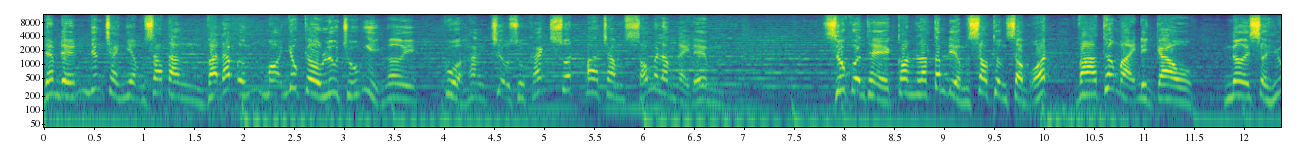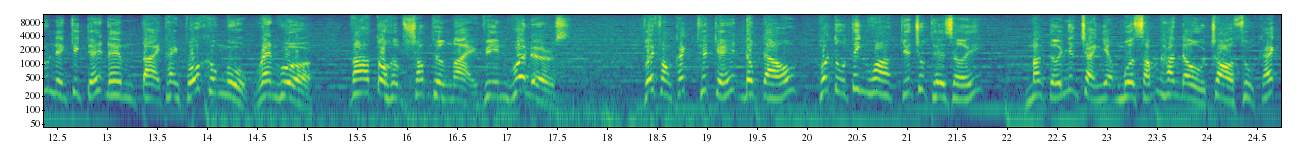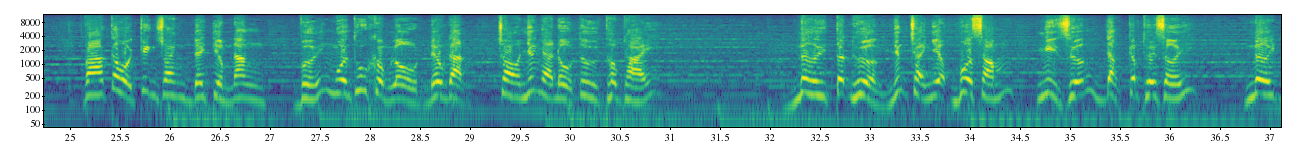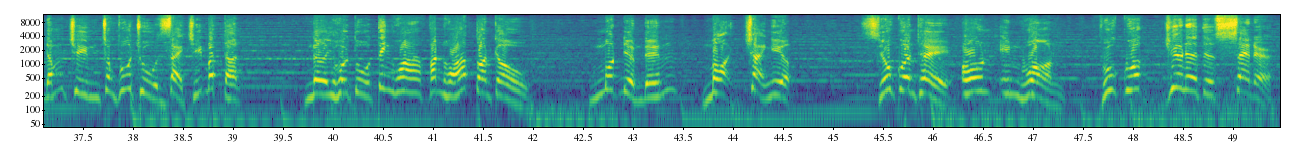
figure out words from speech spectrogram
đem đến những trải nghiệm gia tăng và đáp ứng mọi nhu cầu lưu trú nghỉ ngơi của hàng triệu du khách suốt 365 ngày đêm. Siêu quần thể còn là tâm điểm giao thương sầm uất và thương mại đỉnh cao, nơi sở hữu nền kinh tế đêm tại thành phố không ngủ Grand World và tổ hợp shop thương mại Vin Wonders. Với phong cách thiết kế độc đáo, hội tụ tinh hoa kiến trúc thế giới, mang tới những trải nghiệm mua sắm hàng đầu cho du khách và cơ hội kinh doanh đầy tiềm năng với nguồn thu khổng lồ đều đặn cho những nhà đầu tư thông thái. Nơi tận hưởng những trải nghiệm mua sắm, nghỉ dưỡng đẳng cấp thế giới, nơi đắm chìm trong vũ trụ giải trí bất tận, nơi hội tụ tinh hoa văn hóa toàn cầu. Một điểm đến mọi trải nghiệm. Siêu quân thể All in One, Phú Quốc United Center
